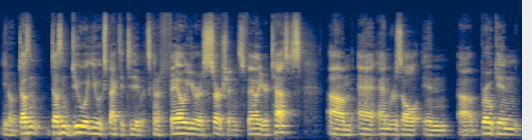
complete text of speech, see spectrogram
you know doesn't doesn't do what you expect it to do. It's going to fail your assertions, fail your tests, um, and, and, result in a broken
